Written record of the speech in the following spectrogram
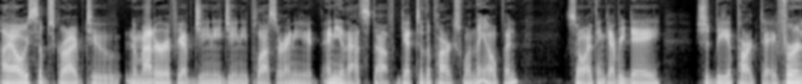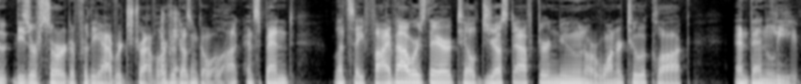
I always subscribe to no matter if you have Genie, Genie Plus, or any any of that stuff. Get to the parks when they open. So I think every day should be a park day for these are sort of for the average traveler who doesn't go a lot and spend let's say five hours there till just after noon or one or two o'clock and then leave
